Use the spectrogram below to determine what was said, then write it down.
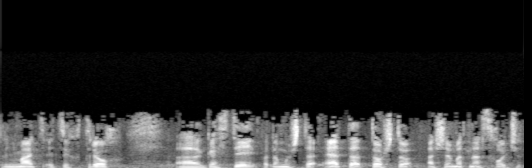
принимать этих трех э, гостей, потому что это то, что Ашем от нас хочет.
